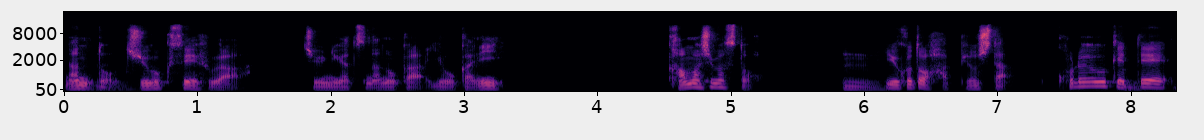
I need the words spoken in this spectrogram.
なんと中国政府が12月7日、8日に緩和しますとうん。いうことを発表した。これを受けて、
